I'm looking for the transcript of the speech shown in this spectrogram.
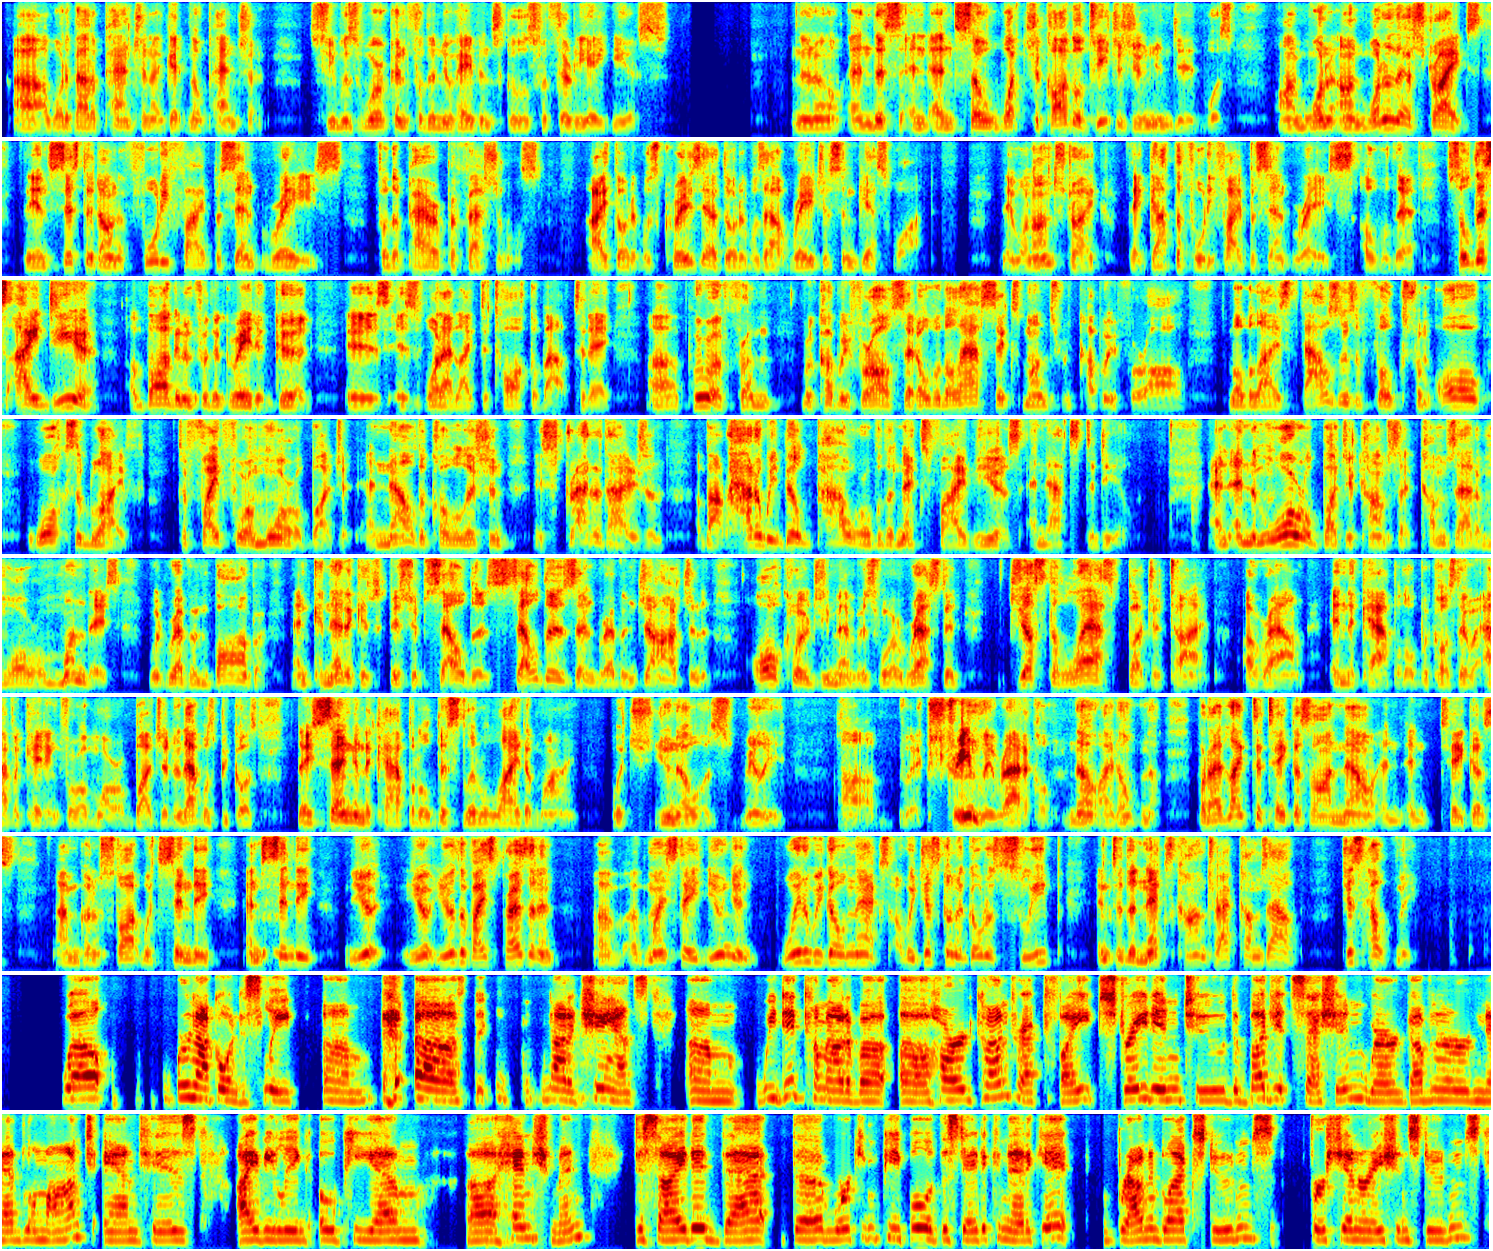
Uh, what about a pension? I get no pension. She was working for the New Haven schools for 38 years. You know, and this and and so what Chicago Teachers Union did was on one on one of their strikes, they insisted on a 45% raise for the paraprofessionals. I thought it was crazy. I thought it was outrageous. And guess what? They went on strike. They got the 45% raise over there. So this idea of bargaining for the greater good is, is what I'd like to talk about today. Uh, Pura from Recovery for All said over the last six months, Recovery for All mobilized thousands of folks from all walks of life to fight for a moral budget. And now the coalition is strategizing about how do we build power over the next five years? And that's the deal. And, and the moral budget concept comes out of Moral Mondays with Reverend Barber and Connecticut's Bishop Selders. Selders and Reverend Josh and all clergy members were arrested just the last budget time around in the Capitol because they were advocating for a moral budget. And that was because they sang in the Capitol, This Little Light of Mine, which you know is really uh, extremely radical. No, I don't know. But I'd like to take us on now and, and take us. I'm going to start with Cindy. And Cindy, you're, you're, you're the vice president of, of my state union. Where do we go next? Are we just going to go to sleep until the next contract comes out? Just help me. Well, we're not going to sleep. Um, uh, not a chance. Um, we did come out of a, a, hard contract fight straight into the budget session where Governor Ned Lamont and his Ivy League OPM uh, henchmen decided that the working people of the state of Connecticut, brown and black students, first generation students,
